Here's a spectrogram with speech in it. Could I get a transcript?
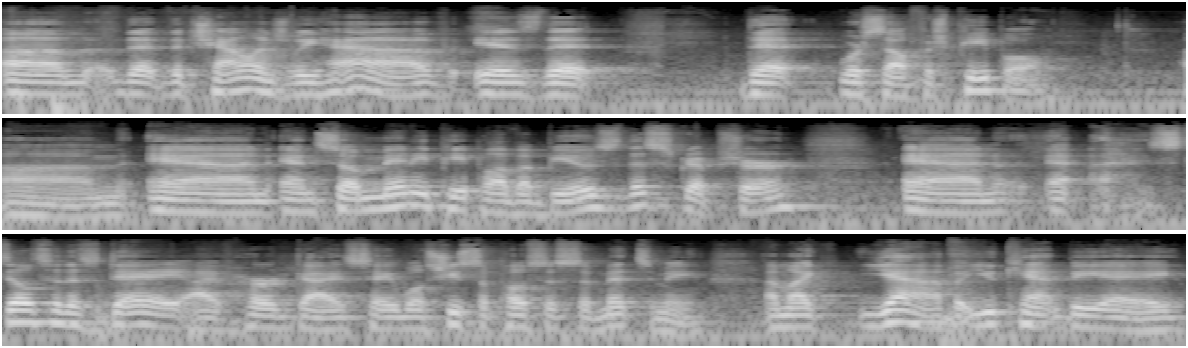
um, the the challenge we have is that that we're selfish people, um, and and so many people have abused this scripture. And uh, still to this day, I've heard guys say, "Well, she's supposed to submit to me." I'm like, "Yeah, but you can't be a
